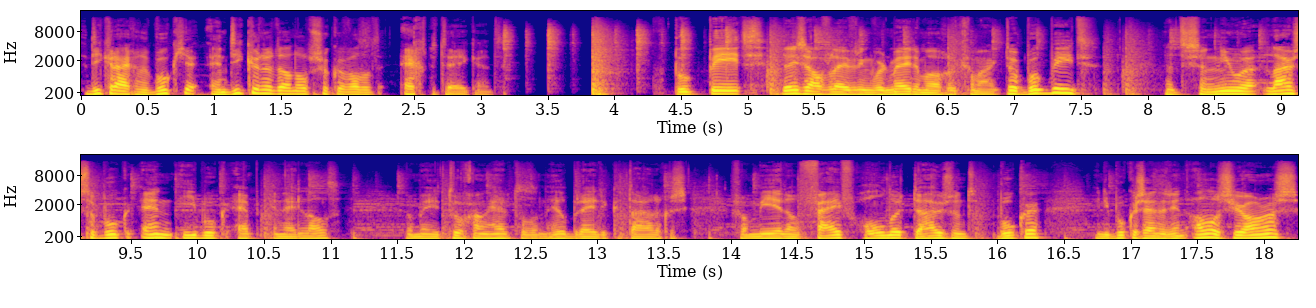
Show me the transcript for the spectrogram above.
die krijgen een boekje. En die kunnen dan opzoeken wat het echt betekent. BookBeat. Deze aflevering wordt mede mogelijk gemaakt door BookBeat. Dat is een nieuwe luisterboek en e-book app in Nederland. Waarmee je toegang hebt tot een heel brede catalogus van meer dan 500.000 boeken. En die boeken zijn er in alle genres,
